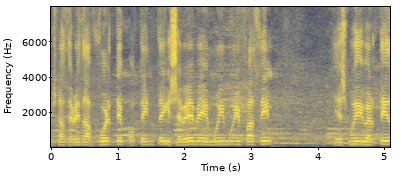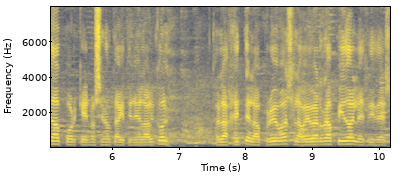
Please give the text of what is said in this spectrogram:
Es una cerveza fuerte, potente, que se bebe muy muy fácil y es muy divertida porque no se nota que tiene el alcohol. Entonces la gente la prueba, se la bebe rápido y les dices,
